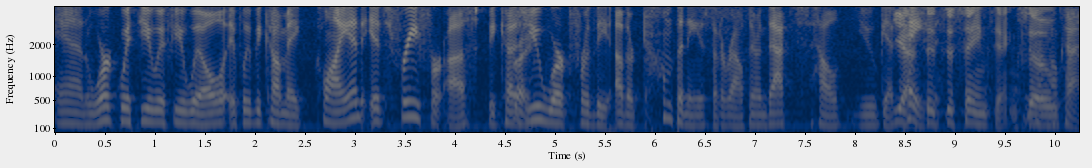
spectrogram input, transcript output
and work with you, if you will, if we become a client, it's free for us because Right. you work for the other companies that are out there, and that's how you get Yes, paid. it's the same thing. So, okay.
